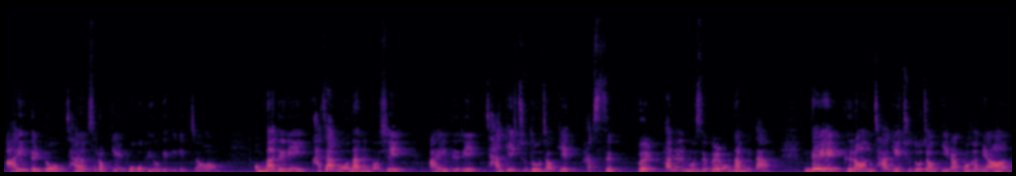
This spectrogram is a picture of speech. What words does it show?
아이들도 자연스럽게 보고 배우게 되겠죠. 엄마들이 가장 원하는 것이 아이들이 자기 주도적인 학 습을 하는 모습을 원합니다. 근데 그런 자기 주도적이라고 하면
